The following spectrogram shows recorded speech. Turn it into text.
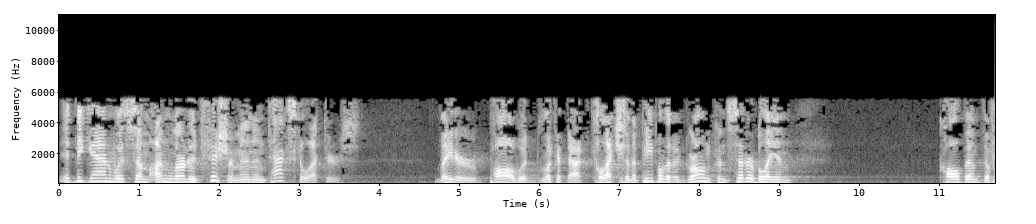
it began with some unlearned fishermen and tax collectors Later, Paul would look at that collection of people that had grown considerably and call them the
